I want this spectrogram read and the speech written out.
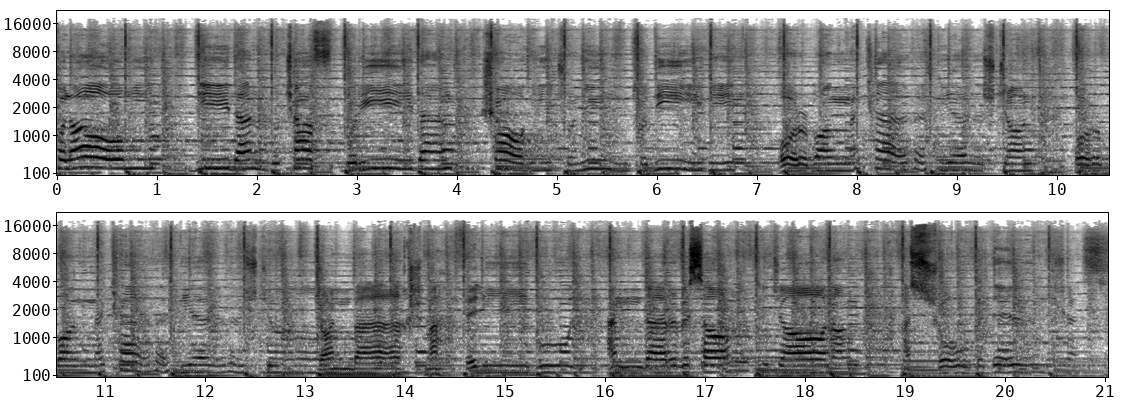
غلامی دیدند و کف بریدند شاهی چونین تو دیدی قربان نکردیش جان قربان نکردیش جان. جان بخش محفلی بود اندر بساط جانان از شوق دل نشسته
